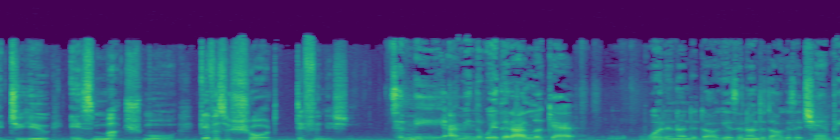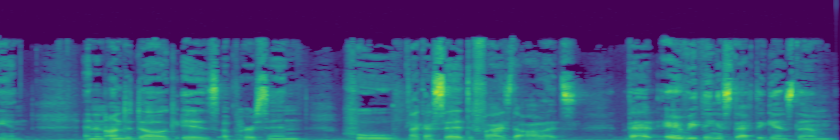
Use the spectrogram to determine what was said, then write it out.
eh, to you, is much more. Give us a short definition. To me, I mean, the way that I look at what an underdog is, an underdog is a champion. And an underdog is a person who, like I said, defies the odds. That everything is stacked against them.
